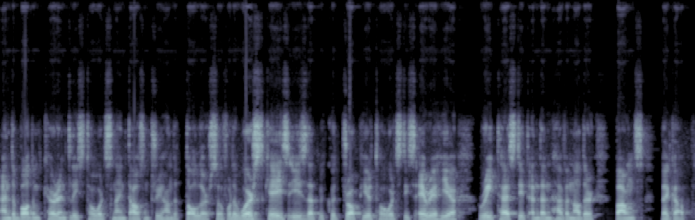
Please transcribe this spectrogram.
and the bottom currently is towards $9,300 so for the worst case is that we could drop here towards this area here retest it and then have another bounce back up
